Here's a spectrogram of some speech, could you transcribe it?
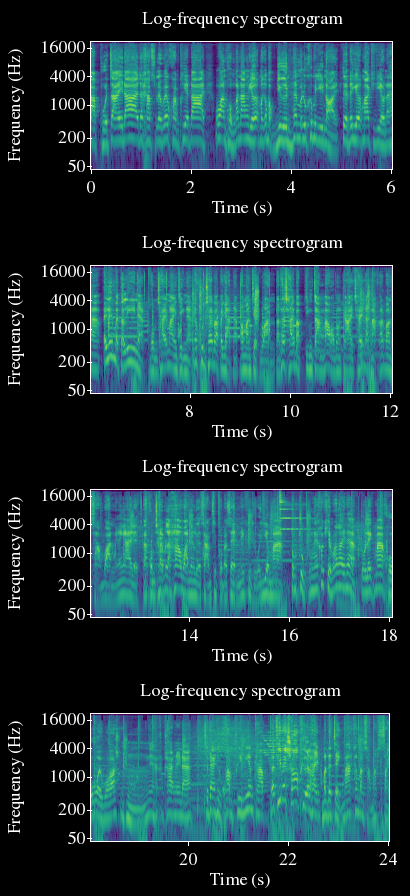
จับหัวใจได้นะครับเลเวลความเครียดได้เมื่อวานผมก็นั่งเยอะมันก็บอกยืนให้มันลุกขึ้นมายืนหน่อยเตือนได้เยอะมากทีเดียวนะฮะไอเรื่องแบตเตอรี่เนี่ยผมใช้มาจริงๆเนี่ยถ้าคุณใช้แบบประหยัดเนี่ยประมาณ 7 วัน แต่ถ้าใช้แบบจริงจังมากออกกำลังกายใช้หนักๆก็ประมาณ3วันง่ายๆเลยแต่ผมใช้มาละ5วันยังเหลือ 30กว่าเปอร์เซ็นต์นี่คือถือว่าเยี่ยมมาก ตรงจุกตรงนี้เขาเขียนว่าอะไรเนี่ยตัวเล็กมากโค้วอชเนี่ยข้างๆนี่นะ แสดงถึงความพรีเมียมครับและที่ไม่ชอบคืออะไรมันจะเจ๋งมากถ้ามันสามารถใส่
